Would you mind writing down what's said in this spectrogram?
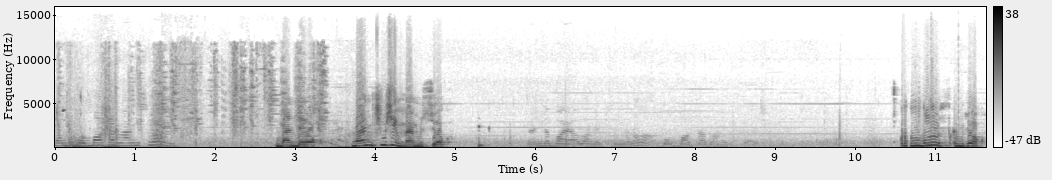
Sende bomba atar mermisi var mı? Bende yok. Ben hiçbir şeyin mermisi yok. Bende bayağı var hepsinden ama bomba atardan yok sadece. Onu buluruz sıkıntı yok.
